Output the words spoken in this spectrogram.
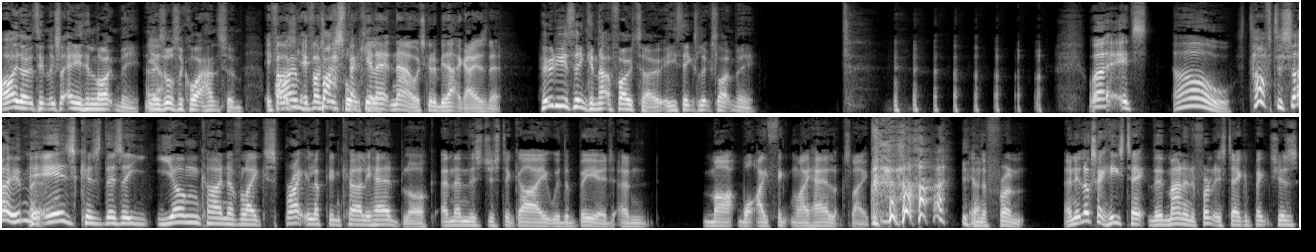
I don't think looks like anything like me, and Yeah. is also quite handsome. If I was, I'm if I was going to baffled here. speculate now, it's going to be that guy, isn't it? who do you think in that photo he thinks looks like me? Well, it's oh, It's tough to say, isn't it it? is because there's a young kind of like sprightly looking curly haired bloke, and then there's just a guy with a beard and my, what I think my hair looks like in the front, and it looks like he's ta- the man in the front is taking pictures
